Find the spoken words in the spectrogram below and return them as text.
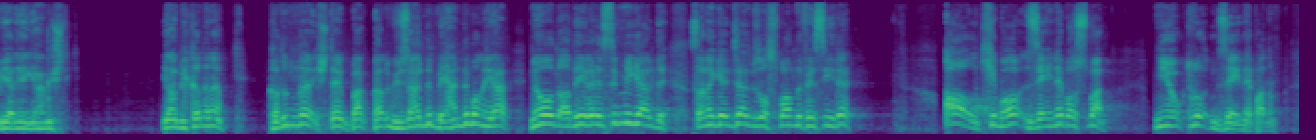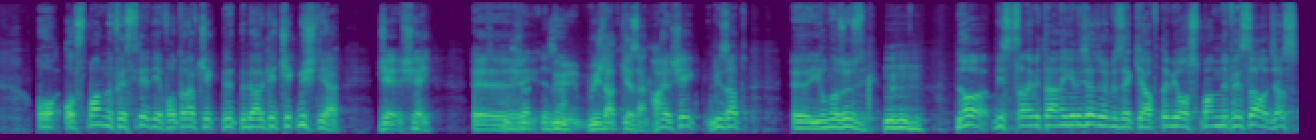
bir araya gelmiştik. Ya bir kadına kadın da işte bak ben güzeldi beğendim onu ya. Ne oldu adayı veresin mi geldi? Sana geleceğiz biz Osmanlı fesiyle. Al kim o? Zeynep Osman. New Yorklu Zeynep Hanım. O Osmanlı fesiyle diye fotoğraf çektirip bir hareket çekmişti ya. Şey e, Müjdat Gezen. Mü- Müjdat Gezen. Hayır şey bizzat e, Yılmaz Özdil. ne o? Biz sana bir tane geleceğiz önümüzdeki hafta bir Osmanlı fesi alacağız.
